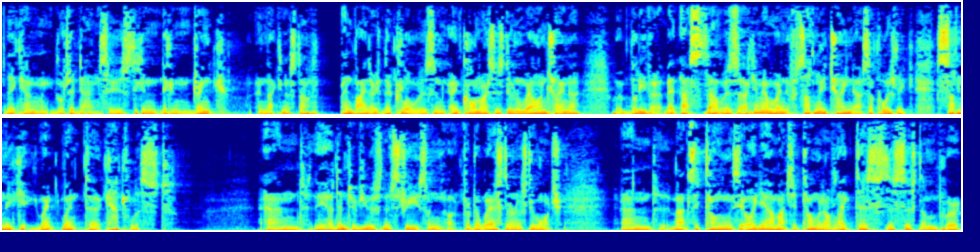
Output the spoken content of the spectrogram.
They can go to dances, they can, they can drink and that kind of stuff and buy their, their clothes and, and, commerce is doing well in China. Believe it, that's, that was, I can remember when suddenly China supposedly suddenly went, went uh, capitalist. And they had interviews in the streets and, uh, for the Westerners to watch and Mao Zedong say, oh yeah, Mao Zedong would have liked this, this system where,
